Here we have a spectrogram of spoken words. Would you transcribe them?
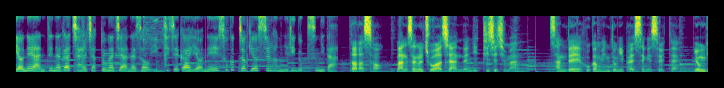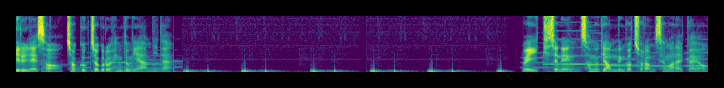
연애 안테나가 잘 작동하지 않아서 이티제가 연애에 소극적이었을 확률이 높습니다. 따라서 망상을 좋아하지 않는 이티제지만 상대의 호감 행동이 발생했을 때 용기를 내서 적극적으로 행동해야 합니다. 왜 이티제는 성욕이 없는 것처럼 생활할까요?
